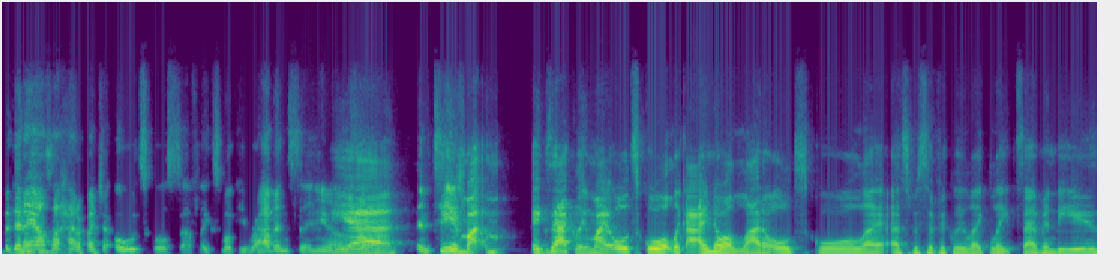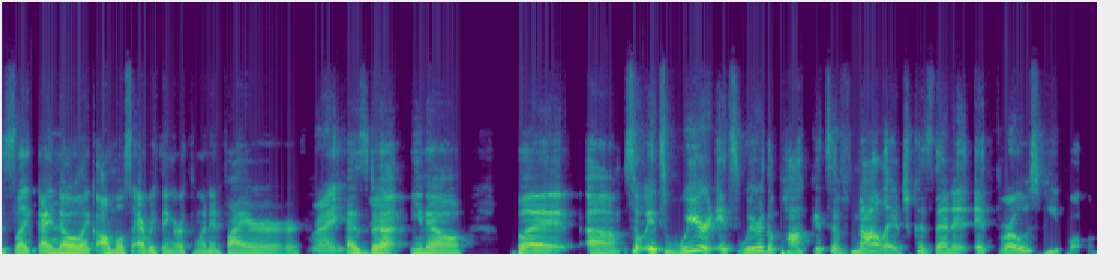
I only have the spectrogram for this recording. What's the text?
But then I also had a bunch of old school stuff like Smokey Robinson, you know. Yeah. So, See, my exactly my old school, like I know a lot of old school, uh, specifically like late seventies. Like yeah. I know like almost everything Earth, Wind, and Fire right has done, yeah. you know but um so it's weird it's weird the pockets of knowledge because then it, it throws people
